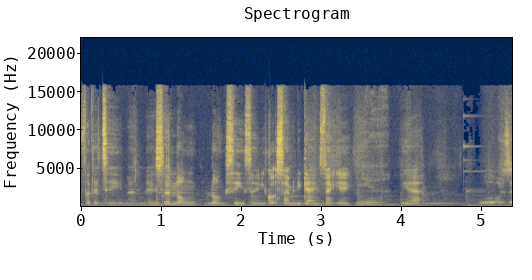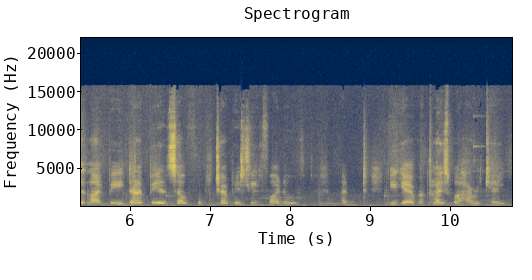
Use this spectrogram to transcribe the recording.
for the team and it's a long, long season. You've got so many games, don't you? Yeah. Yeah. What was it like be, uh, being sub for the Champions League final and you get replaced by Harry Kane?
